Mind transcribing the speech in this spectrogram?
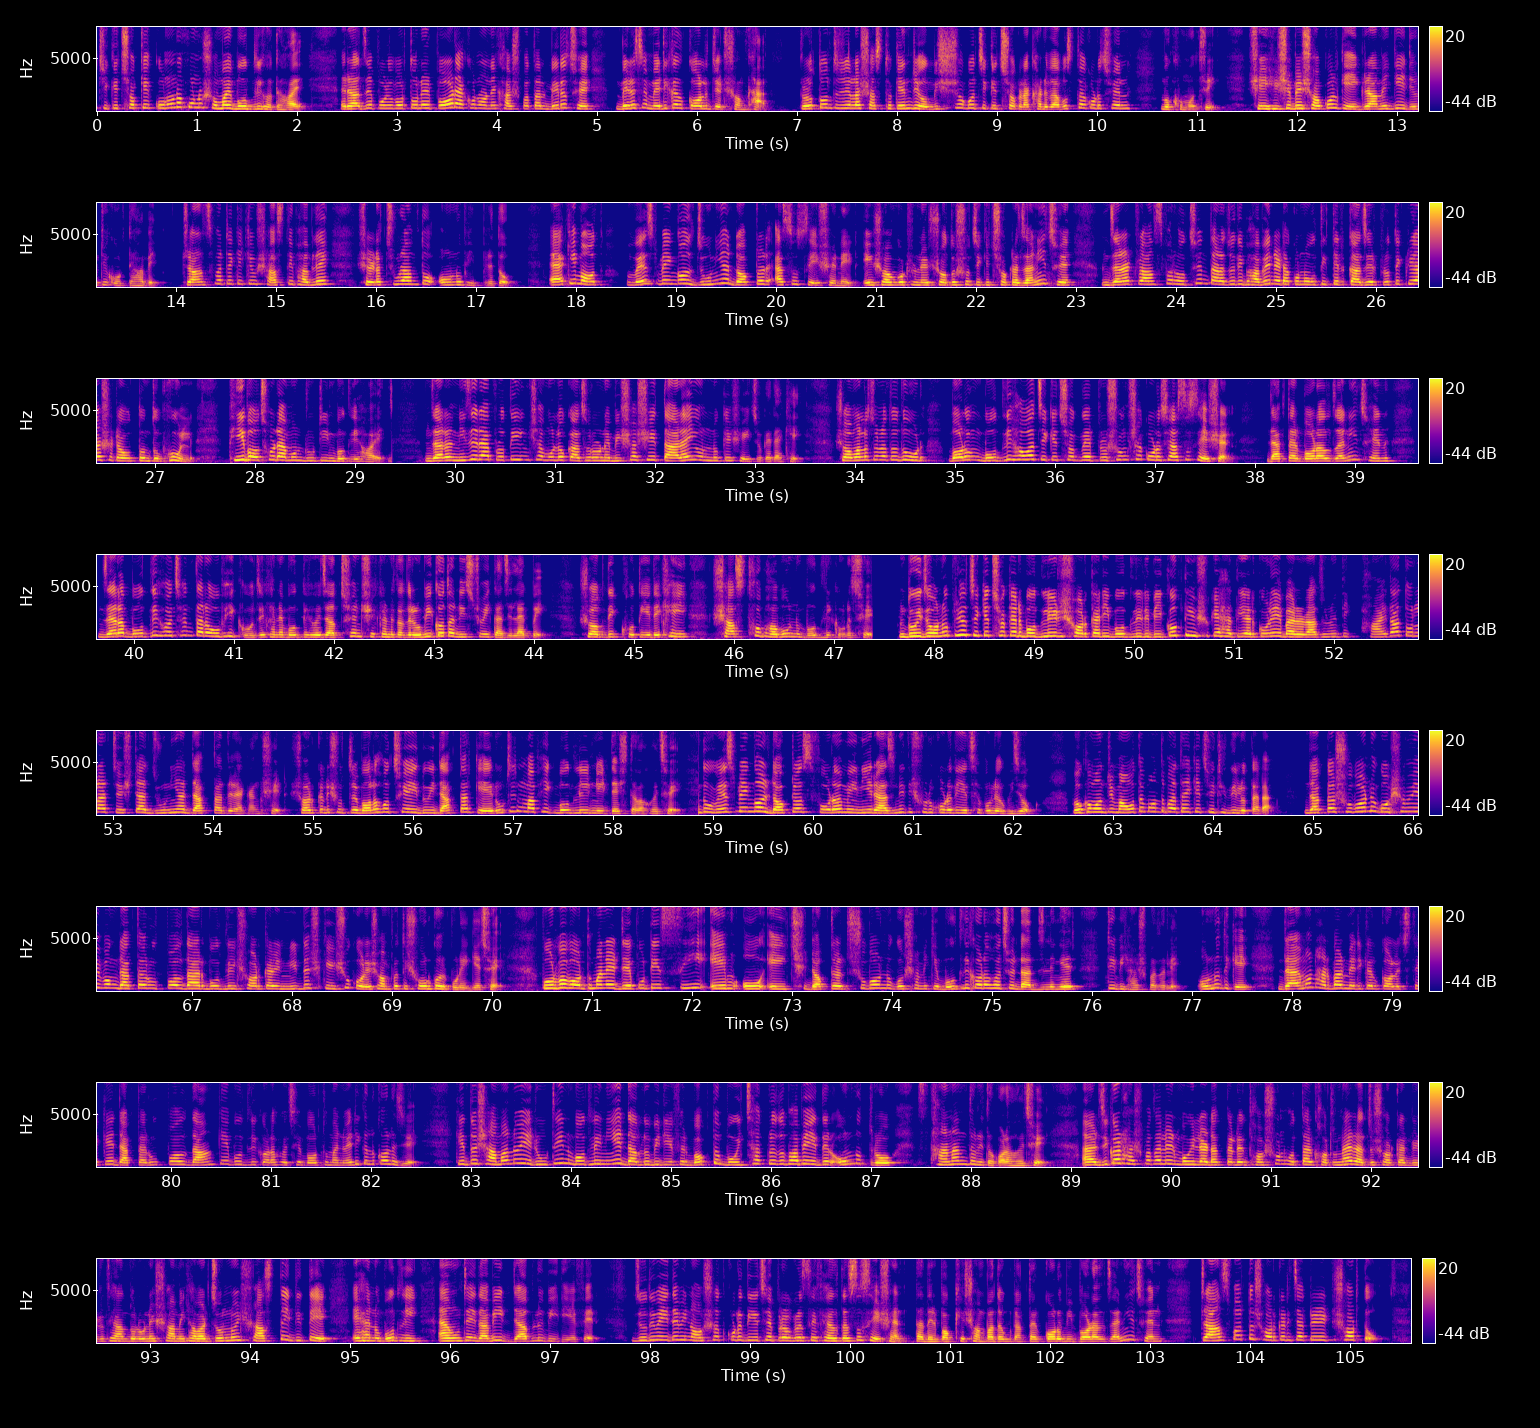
চিকিৎসককে কোনো না কোনো সময় বদলি হতে হয়। রাজ্যে পরিবর্তনের পর এখন অনেক হাসপাতাল বেড়েছে বেড়েছে মেডিকেল কলেজের সংখ্যা। প্রত্যন্ত জেলা স্বাস্থ্য কেন্দ্রেও বিশেষজ্ঞ চিকিৎসক রাখার ব্যবস্থা করেছেন মুখ্যমন্ত্রী। সেই হিসেবে সকলকেই গ্রামে গিয়ে ডিউটি করতে হবে। ট্রান্সফারটাকে কেউ শাস্তি ভাবলে সেটা চূড়ান্ত অনভিপ্রেত। একই মত ওয়েস্ট বেঙ্গল জুনিয়র ডক্টর অ্যাসোসিয়েশনের এই সংগঠনের সদস্য চিকিৎসকরা জানিয়েছে, যারা ট্রান্সফার হচ্ছেন, তারা যদি ভাবেন এটা কোনো অতীতের কাজের প্রতিক্রিয়া, সেটা অত্যন্ত ভুল। ফি বছর এমন রুটিন বদলি হয়। যারা নিজেরা প্রতিহিংসামূলক আচরণে বিশ্বাসী, তারাই অন্যকে সেই চোখে দেখে। সমালোচনা তো দূর, বরং বদলি হওয়া চিকিৎসকদের প্রশংসা করেছে অ্যাসোসিয়েশন ডাক্তার বড়াল জানিয়েছেন, যারা বদলি হয়েছেন তারা অভিজ্ঞ, যেখানে বদলি হয়ে যাচ্ছেন সেখানে তাদের অভিজ্ঞতা নিশ্চয়ই কাজে লাগবে। সব দিক খতিয়ে দেখেই স্বাস্থ্য ভবন বদলি করেছে। দুই জনপ্রিয় চিকিৎসকের বদলির সরকারি বদলির বিজ্ঞপ্তি ইস্যুকে হাতিয়ার করে এবার রাজনৈতিক ফায়দা তোলার চেষ্টা জুনিয়র ডাক্তারদের একাংশের। সরকারি সূত্রে বলা হচ্ছে, এই দুই ডাক্তারকে রুটিন মাফিক বদলির নির্দেশ দেওয়া হয়েছে। কিন্তু ওয়েস্ট বেঙ্গল ডক্টরস ফোরাম এ নিয়ে রাজনীতি শুরু করে দিয়েছে বলে অভিযোগ। মুখ্যমন্ত্রী মমতা বন্দ্যোপাধ্যায়কে চিঠি দিল তারা। ডাক্তার সুবর্ণ গোস্বামী এবং ডাক্তার উৎপল দার বদলি সরকারি নির্দেশকে ইস্যু করে সম্প্রতি শোরগোল পড়ে গিয়েছে। পূর্ব বর্ধমানের ডেপুটি সিএমওএইচ ডক্টর সুবর্ণ গোস্বামীকে বদলি করা হয়েছে দার্জিলিংয়ের টিবি হাসপাতালে। অন্যদিকে ডায়মন্ড হারবার মেডিকেল কলেজ থেকে ডাক্তার উৎপল দাংকে বদলি করা হয়েছে বর্ধমান মেডিকেল কলেজে। কিন্তু সামান্য এই রুটিন বদলি নিয়ে ডাব্লিউবিডিএফ এর বক্তব্য ইচ্ছাকৃতভাবে এদের অন্যত্র স্থানান্তরিত করা হয়েছে। আর জিকর হাসপাতালের মহিলা ডাক্তারের ধর্ষণ, হত্যার ঘটনায় রাজ্য সরকার বিরোধী আন্দোলনে সামিল হওয়ার জন্যই শাস্তি দিতে এহেন বদলি এমনটাই দাবি ডাব্লিউবিডিএফ এর। যদিও এই দাবি নস্বাত করে দিয়েছে প্রোগ্রেসিভ হেলথ অ্যাসোসিয়েশন তাদের পক্ষে সম্পাদক ডাক্তার করবি বড়াল জানিয়েছেন, ট্রান্সফার তো সরকারি চাকরির একটি শর্ত।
